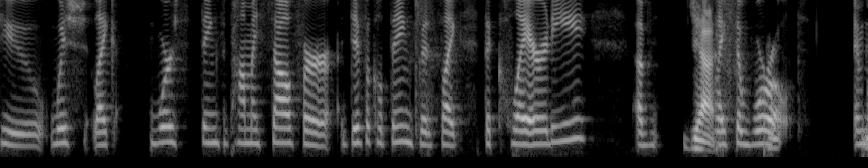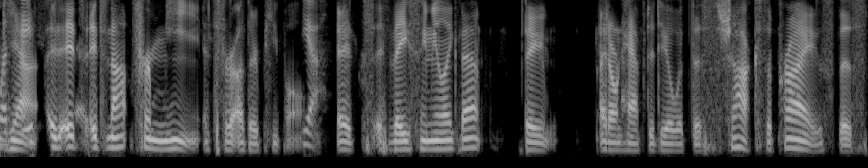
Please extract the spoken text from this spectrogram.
to wish like worse things upon myself or difficult things, but it's like the clarity of yes like the world and what yeah it, it's as. it's not for me it's for other people Yeah. it's if they see me like that they i don't have to deal with this shock surprise this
